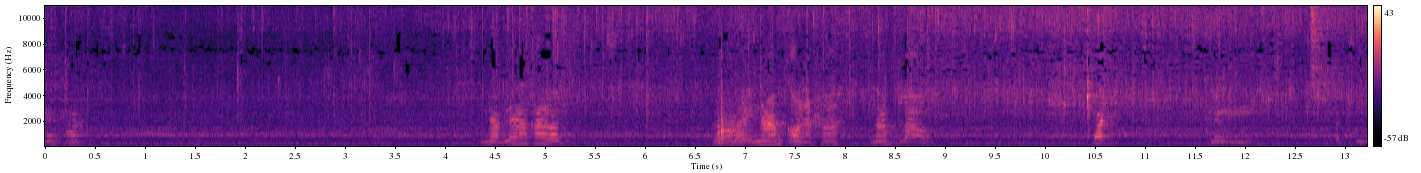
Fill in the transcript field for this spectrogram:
นะคะอันดับแรกนะคะเรา เราใส่น้ำก่อนนะคะ น้ำเปล่าสักหนึ่งนาที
